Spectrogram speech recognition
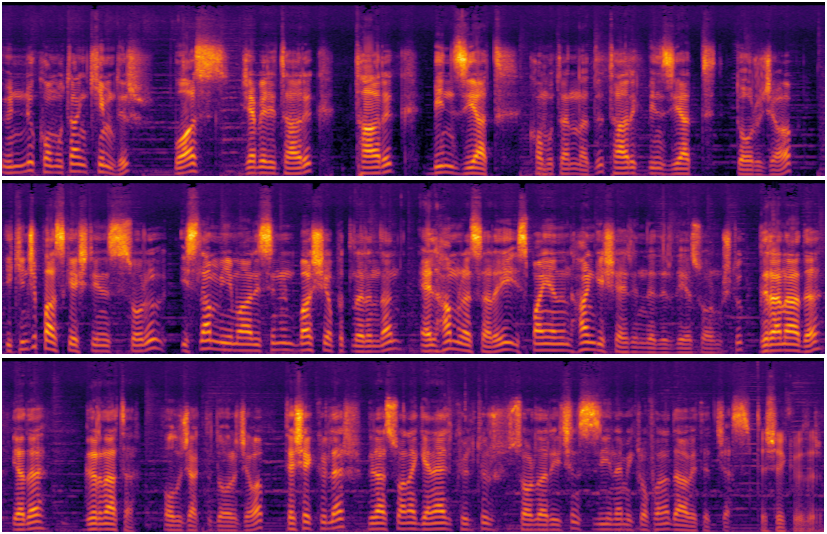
ünlü komutan kimdir? Boğaz Cebeli Tarık, Tarık bin Ziyad komutanın adı. Tarık bin Ziyad doğru cevap. İkinci pas geçtiğiniz soru İslam mimarisinin başyapıtlarından Elhamra Sarayı İspanya'nın hangi şehrindedir diye sormuştuk. Granada ya da Gırnata olacaktı doğru cevap. Teşekkürler. Biraz sonra genel kültür soruları için sizi yine mikrofona davet edeceğiz. Teşekkür ederim.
